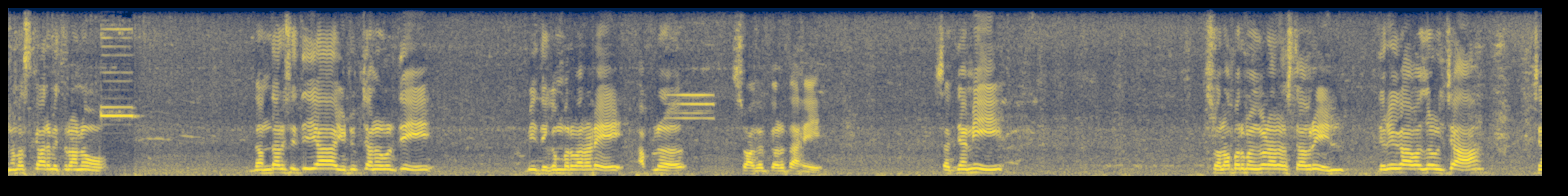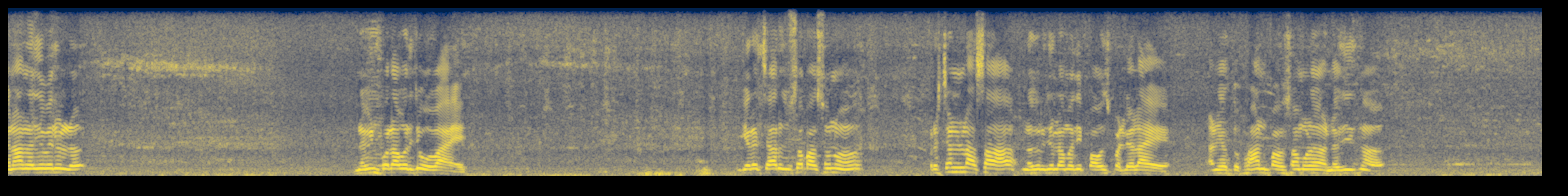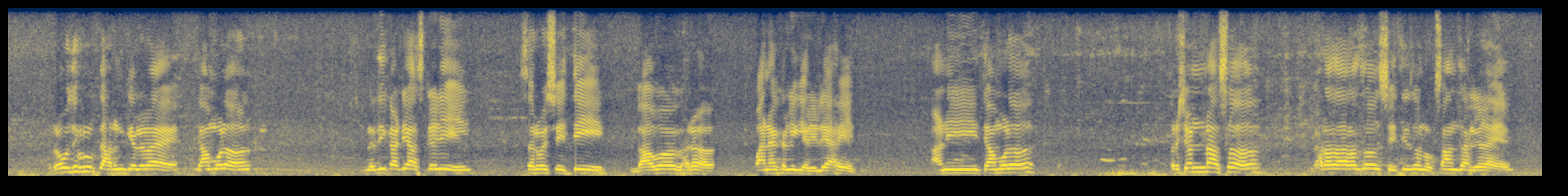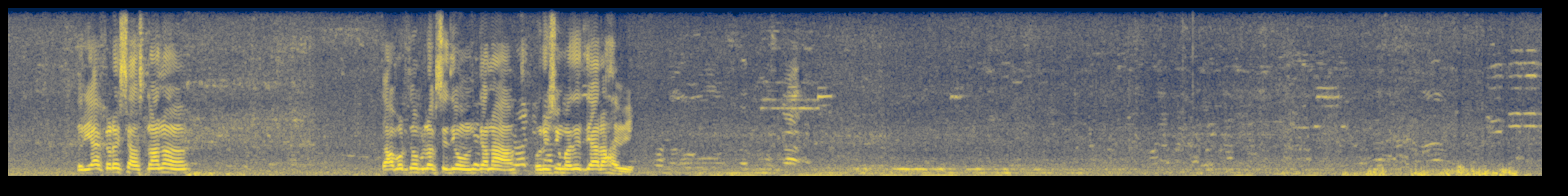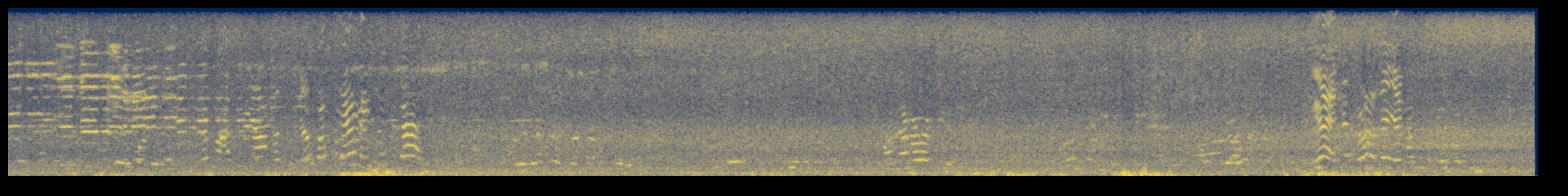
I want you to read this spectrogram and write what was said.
नमस्कार मित्रांनो. दमदार शेती या यूट्यूब चॅनलवरती मी दिगंबर वराडे आपलं स्वागत करत आहे. सध्या मी सोलापूर मंगळा रस्त्यावरील तिरे गावाजवळच्या चना नदीवरील नवीन पुलावरती उभा आहे. गेल्या चार दिवसापासून प्रचंड असा नगर जिल्ह्यामध्ये पाऊस पडलेला आहे आणि या तुफान पावसामुळं नदीनं रौद्र रूप धारण केलेलं आहे. त्यामुळं नदीकाठी असलेली सर्व शेती गावं घरं पाण्याखाली गेलेली आहेत. आणि त्यामुळं प्रचंड असं घरादाराचं शेतीचं नुकसान झालेलं आहे. तर याकडे शासनानं ताबडतोब लक्ष देऊन त्यांना पुरेशी मदत द्यायला हवी.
